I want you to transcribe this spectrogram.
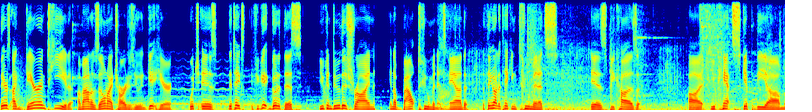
there's a guaranteed amount of Zonai charges you can get here, which is, it takes, if you get good at this, you can do this shrine in about two minutes. And the thing about it taking two minutes is because uh, you can't skip the um,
